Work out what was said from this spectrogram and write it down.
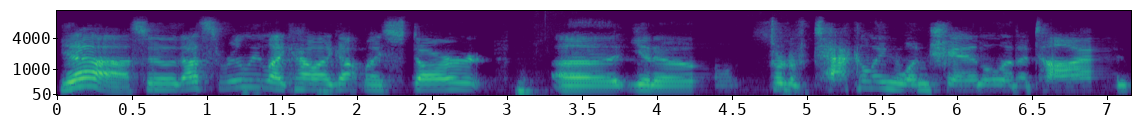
yeah, so that's really like how I got my start. Uh, you know, sort of tackling one channel at a time,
